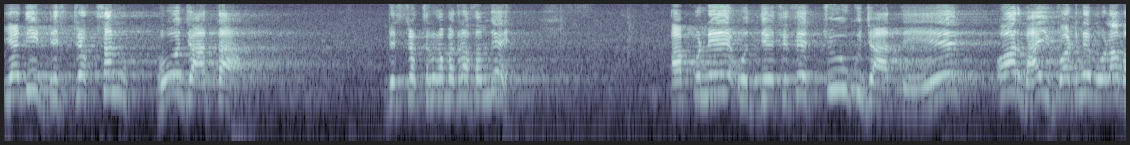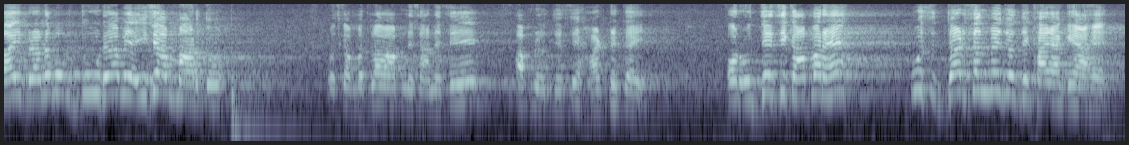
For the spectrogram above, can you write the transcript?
यदि डिस्ट्रक्शन हो जाता डिस्ट्रक्शन का मतलब समझे? अपने उद्देश्य से चूक जाते और भाई वट ने बोला, भाई ब्रनम दूर है यहीं से आप मार दो। उसका मतलब आप निशाने से अपने उद्देश्य से हट गए। और उद्देश्य कहाँ पर है? उस दर्शन में जो दिखाया गया है।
